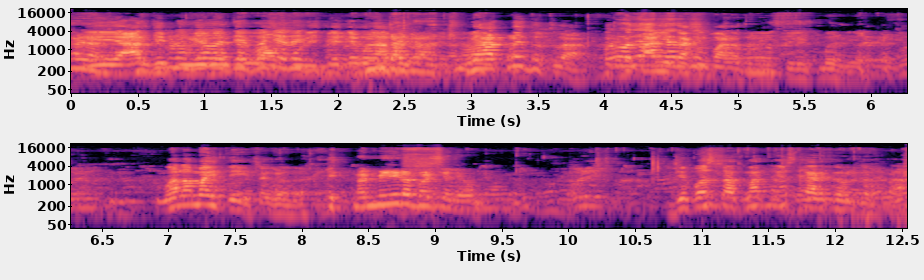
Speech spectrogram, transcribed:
हे अर्धी पुडी नंतर पाव पुडी, त्याच्यामुळे आपण मी हात नाही धुतला. फक्त पाणी टाकून पाण्यात प्लेटमध्ये मला माहिती आहे सगळं. मग मी इकडे बसले जे बसतात ना तेच कार्यक्रम करतात.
